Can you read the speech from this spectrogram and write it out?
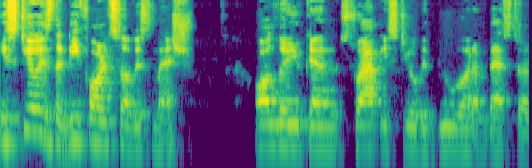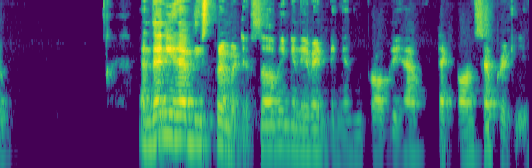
Istio is the default service mesh, although you can swap Istio with Gloo or Ambassador. And then you have these primitives, serving and eventing, and you probably have Tekton separately.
